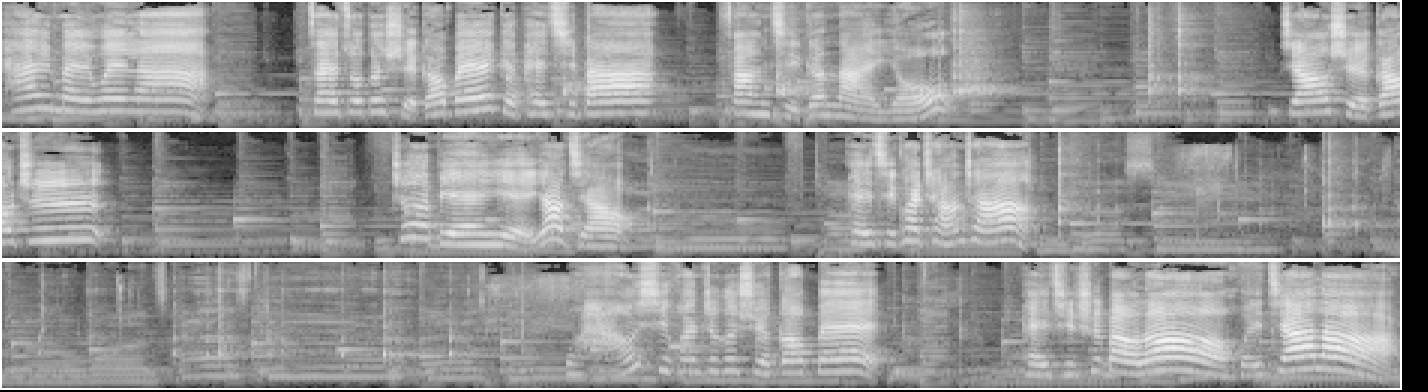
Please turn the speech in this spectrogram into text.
太美味啦！再做个雪糕杯给佩奇吧，放几个奶油，浇雪糕汁，这边也要浇。佩奇，快尝尝！我好喜欢这个雪糕杯，佩奇吃饱了，回家了。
